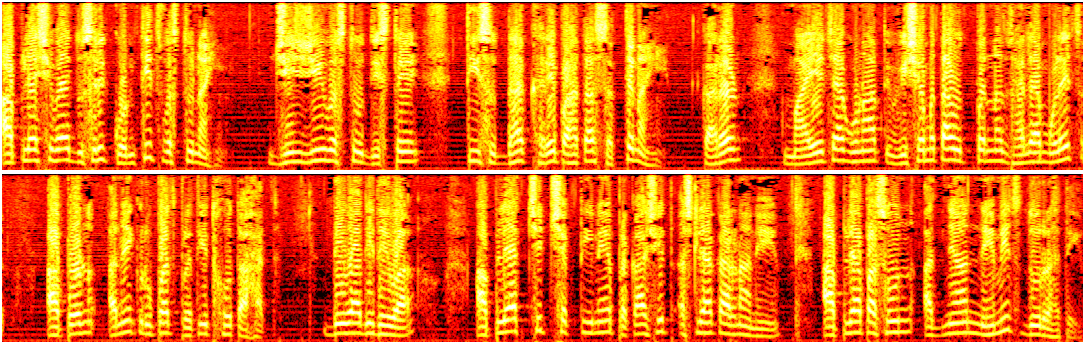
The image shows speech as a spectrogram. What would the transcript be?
आपल्याशिवाय दुसरी कोणतीच वस्तू नाही. जी जी वस्तू दिसते ती सुद्धा खरे पाहता सत्य नाही. कारण मायेच्या गुणात विषमता उत्पन्न झाल्यामुळेच आपण अनेक रूपात प्रतीत होत आहात. देवाधिदेवा आपल्या चितशक्तीने प्रकाशित असल्याकारणाने आपल्यापासून अज्ञान नेहमीच दूर राहते.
